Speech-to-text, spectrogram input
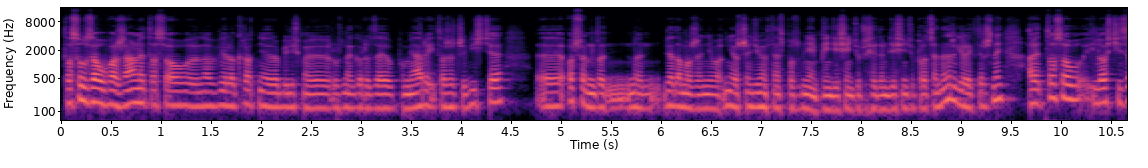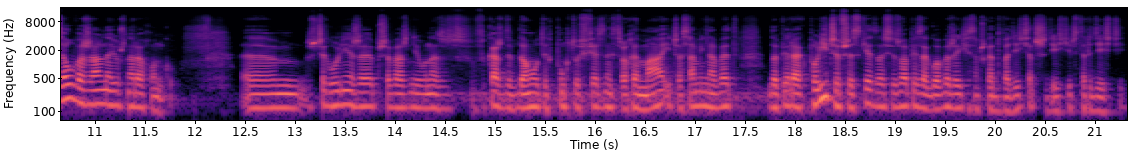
To są zauważalne, to są, no, wielokrotnie robiliśmy różnego rodzaju pomiary i to rzeczywiście, e, owszem, to, no, wiadomo, że nie, nie oszczędzimy w ten sposób, nie wiem, 50 czy 70% energii elektrycznej, ale to są ilości zauważalne już na rachunku. Szczególnie, że przeważnie u nas każdy w domu tych punktów świetlnych trochę ma i czasami nawet dopiero jak policzy wszystkie, to się złapie za głowę, że ich jest na przykład 20, 30, 40.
